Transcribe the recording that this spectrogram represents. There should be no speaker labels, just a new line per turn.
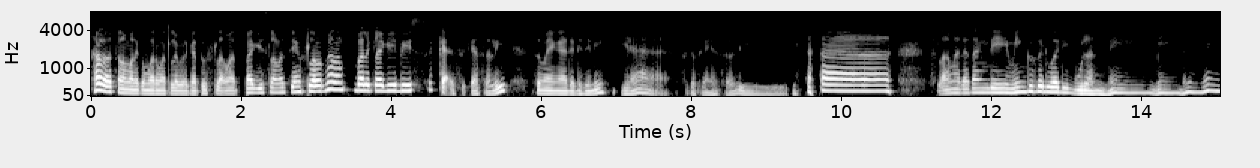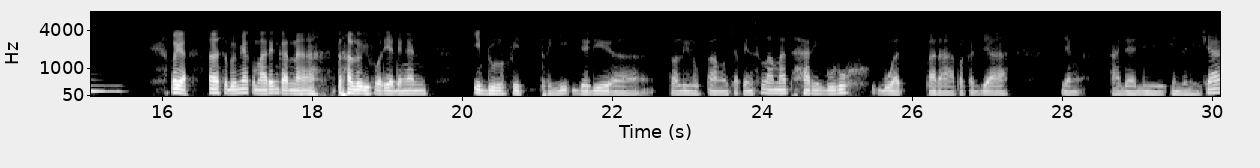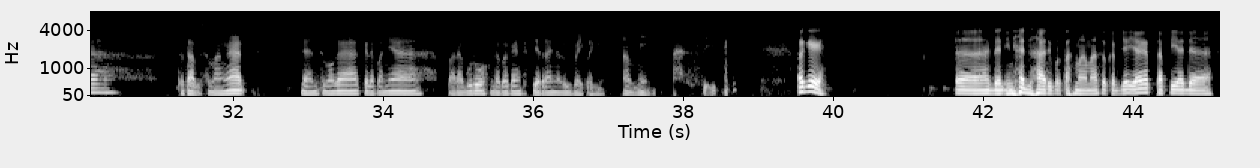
Halo, assalamualaikum warahmatullahi wabarakatuh. Selamat pagi, selamat siang, selamat malam. Balik lagi di suka suka Soli. Semua yang ada di sini, ya suka sukanya Soli. selamat datang di minggu kedua di bulan Mei, Mei, Mei, Mei. Oh ya, uh, sebelumnya kemarin karena terlalu euforia dengan Idul Fitri, jadi uh, Soli lupa ngucapin selamat Hari Buruh buat para pekerja yang ada di Indonesia tetap semangat dan semoga ke depannya para buruh mendapatkan kesejahteraan yang lebih baik lagi. Amin. Asik. Oke. Okay. Uh, eh, dan ini adalah hari pertama masuk kerja ya, tapi ada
